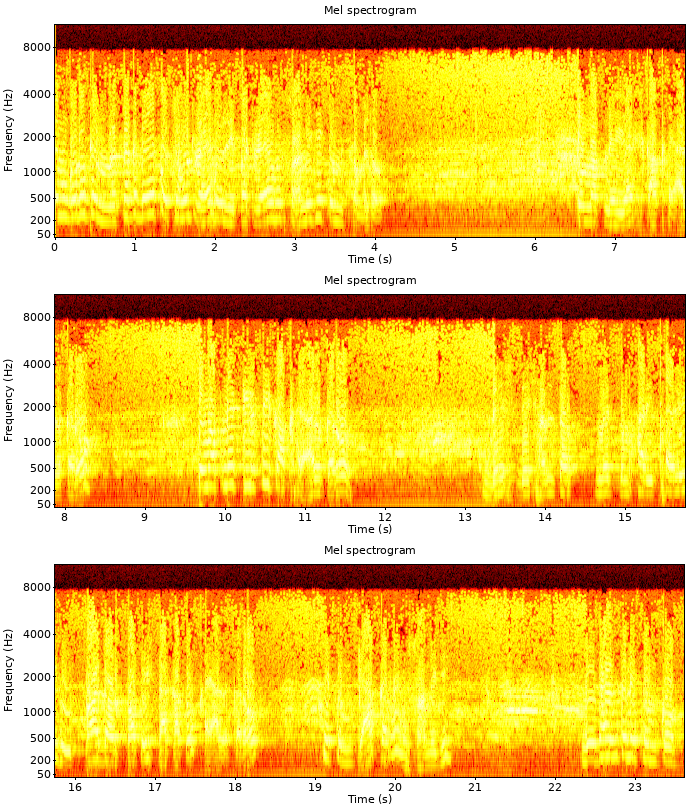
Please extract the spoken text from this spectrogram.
तुम गुरु के मृतक देह को चोट रहे हो, लिपट रहे हो स्वामी जी तुम संभलो। तुम अपने यश का ख्याल करो। तुम अपने कीर्ति का ख्याल करो। देश देशांतर में तुम्हारी फैली हुई पद और प्रतिष्ठा का तो ख्याल करो। कि तुम क्या कर रहे हो स्वामी जी वेदांत ने तुमको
